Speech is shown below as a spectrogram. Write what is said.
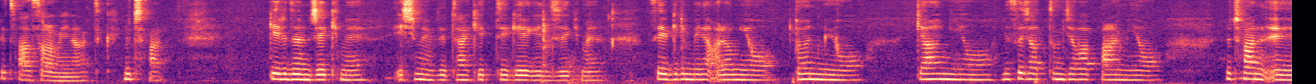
Lütfen sormayın artık. Lütfen. Geri dönecek mi? Eşim evde terk etti, geri gelecek mi? Sevgilim beni aramıyor, dönmüyor, gelmiyor, mesaj attım cevap vermiyor. Lütfen e,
